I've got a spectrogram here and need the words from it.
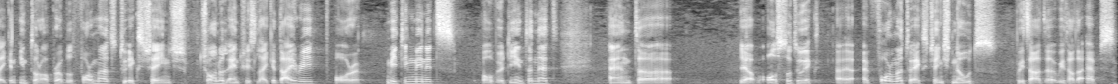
like an interoperable format to exchange journal entries like a diary or meeting minutes over the internet and uh, yeah, also to uh, a format to exchange notes with other with other apps.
